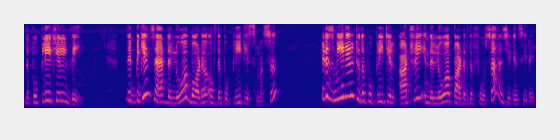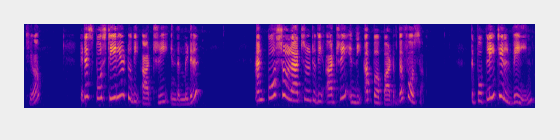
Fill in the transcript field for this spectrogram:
the popliteal vein. It begins at the lower border of the popliteus muscle. It is medial to the popliteal artery in the lower part of the fossa as you can see right here. It is posterior to the artery in the middle and posterolateral to the artery in the upper part of the fossa. The popliteal vein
